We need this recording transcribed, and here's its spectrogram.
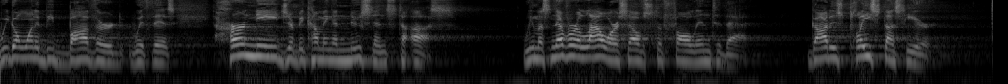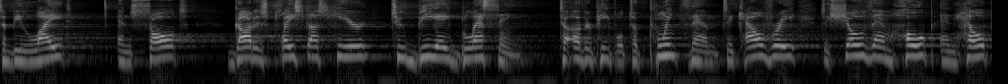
we don't want to be bothered with this. Her needs are becoming a nuisance to us. We must never allow ourselves to fall into that. God has placed us here to be light and salt. God has placed us here to be a blessing to other people, to point them to Calvary, to show them hope and help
